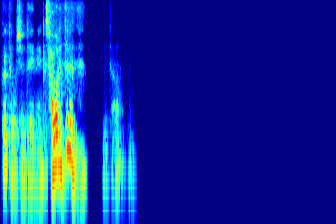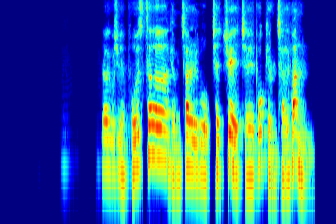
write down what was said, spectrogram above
그렇게 보시면 되겠네. 4번이 틀렸네. 그러니까. 여기 보시면 보스턴 경찰국 최초의 제복 경찰관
